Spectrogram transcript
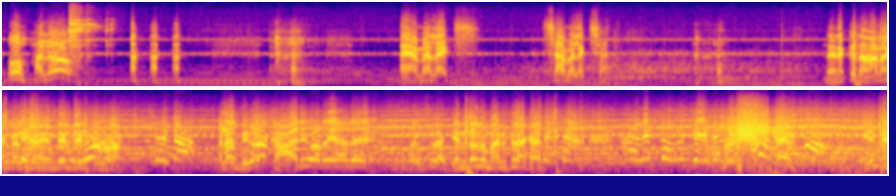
ഓ hello I am Alex Sam Alex ആണ് നിനക്ക് നാടകം കളിക്കാൻ എന്റെ അടുത്ത് കിട്ടണോടാ അല്ല നിങ്ങൾ കാര്യം അറിയാതെ മനസ്സിലാക്കി എന്തൊന്ന് മനസ്സിലാക്കാൻ എന്ത്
